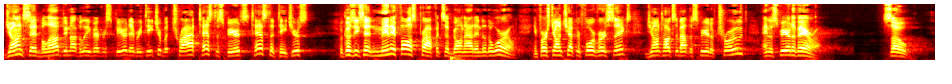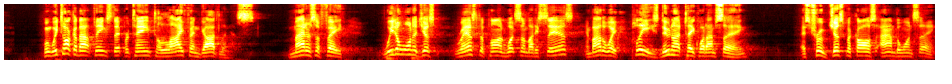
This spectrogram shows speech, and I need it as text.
John said, Beloved, do not believe every spirit, every teacher, but try, test the spirits, test the teachers, because he said many false prophets have gone out into the world. In 1 John chapter 4 verse 6, John talks about the spirit of truth and the spirit of error. So, when we talk about things that pertain to life and godliness, matters of faith, we don't want to just rest upon what somebody says. And by the way, please do not take what I'm saying as true just because I'm the one saying.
